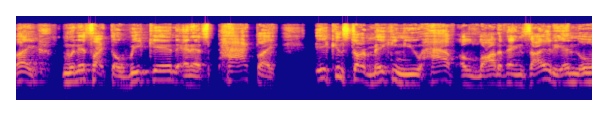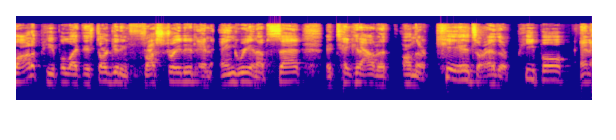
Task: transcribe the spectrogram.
Like when it's like the weekend and it's packed, like it can start making you have a lot of anxiety. And a lot of people, like they start getting frustrated and angry and upset. They take it out on their kids or other people. And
